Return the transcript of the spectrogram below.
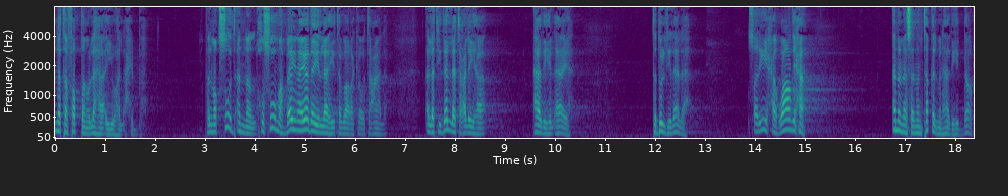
نتفطن لها أيها الأحبة. فالمقصود أن الخصومة بين يدي الله تبارك وتعالى التي دلت عليها هذه الآية تدل دلالة صريحة واضحة أننا سننتقل من هذه الدار.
